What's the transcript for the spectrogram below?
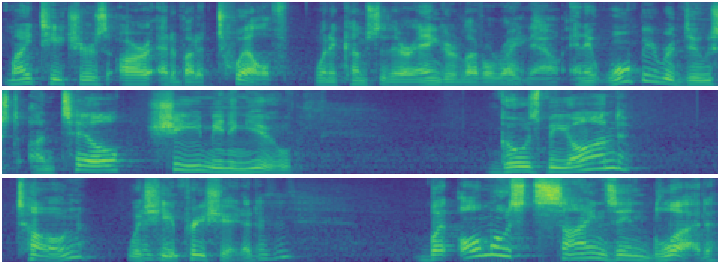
my teachers are at about a 12 when it comes to their anger level right, right. now, and it won't be reduced until she, meaning you, goes beyond tone, which mm-hmm. he appreciated, mm-hmm. but almost signs in blood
